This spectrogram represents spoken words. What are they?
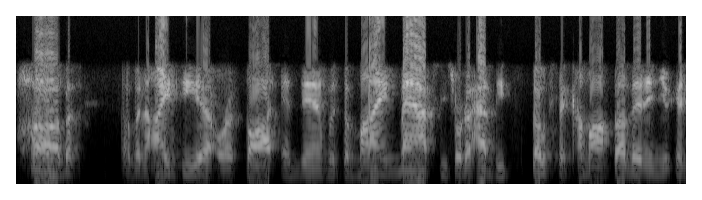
hub of an idea or a thought, and then with the mind maps, you sort of have these spokes that come off of it, and you can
